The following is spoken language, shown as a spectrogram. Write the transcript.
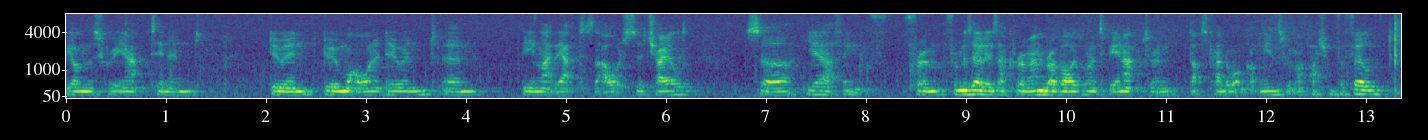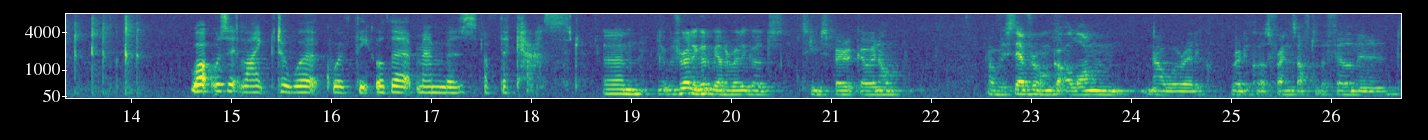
be on the screen acting and doing doing what I want to do and um, being like the actors that I watched as a child. So yeah, I think f- from from as early as I can remember, I've always wanted to be an actor, and that's kind of what got me into it, my passion for film. What was it like to work with the other members of the cast? Um, it was really good. We had a really good team spirit going on. Obviously, everyone got along. Now we're really, really close friends after the filming and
